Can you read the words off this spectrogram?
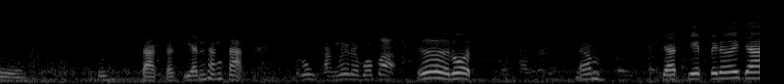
อดูตักกระเสียนทั้งตักลงถังเลยนะบ่ป้าเออโรดน้ำจัดเก็บไปเลยจ้า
